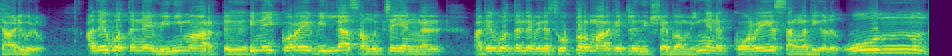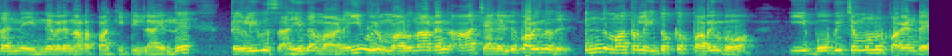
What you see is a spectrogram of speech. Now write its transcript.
ചാടി വീഴും. അതേപോലെ തന്നെ മിനിമാർട്ട് പിന്നെ ഈ കുറെ വില്ല സമുച്ചയങ്ങൾ അതേപോലെ തന്നെ പിന്നെ സൂപ്പർ മാർക്കറ്റിലെ നിക്ഷേപം ഇങ്ങനെ കുറെ സംഗതികൾ ഒന്നും തന്നെ ഇന്നേവരെ നടപ്പാക്കിയിട്ടില്ല എന്ന് തെളിവ് സഹിതമാണ് ഈ ഒരു മറുനാടൻ ആ ചാനലിൽ പറയുന്നത്. എന്ന് മാത്രമല്ല ഇതൊക്കെ പറയുമ്പോൾ ഈ ബോബി ചെമ്മണ്ണൂർ പറയണ്ടേ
